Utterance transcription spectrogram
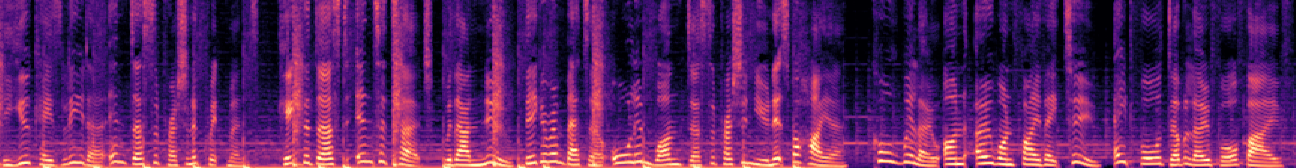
the UK's leader in dust suppression equipment. Kick the dust into touch with our new, bigger and better all in one dust suppression units for hire. Call Willow on 01582 840045.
